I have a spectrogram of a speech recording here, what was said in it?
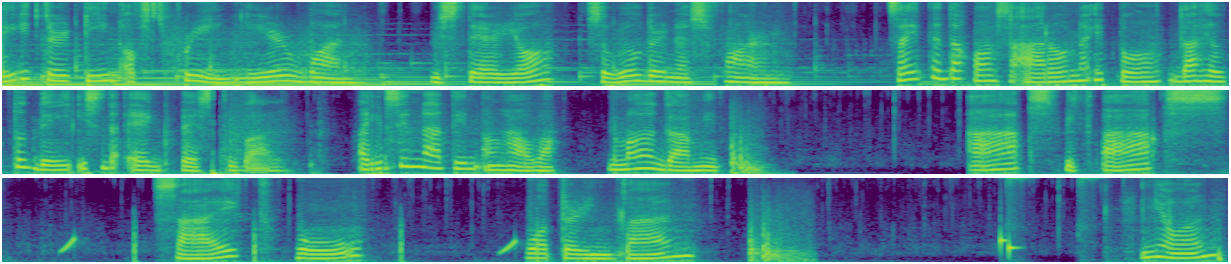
Day 13 of Spring, Year 1. Misteryo sa Wilderness Farm. Excited ako sa araw na ito dahil today is the Egg Festival. Ayusin natin ang hawak ng mga gamit. Axe, pickaxe, scythe, hoe, watering can. Ngayon,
